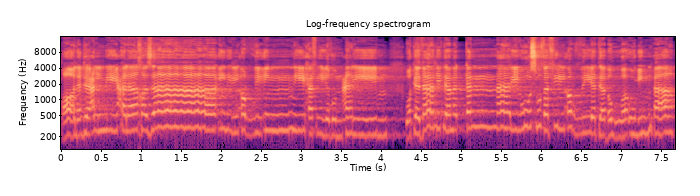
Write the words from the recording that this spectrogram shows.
قال اجعلني على خزائن الأرض إني حفيظ عليم. وكذلك مكنا ليوسف في الأرض يتبوأ منها.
